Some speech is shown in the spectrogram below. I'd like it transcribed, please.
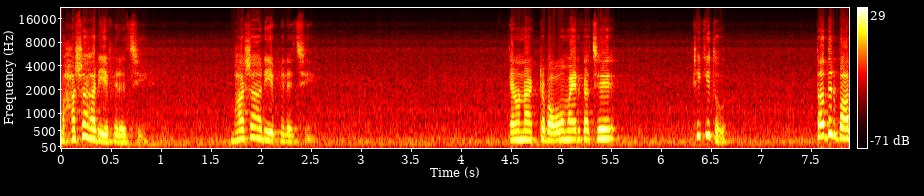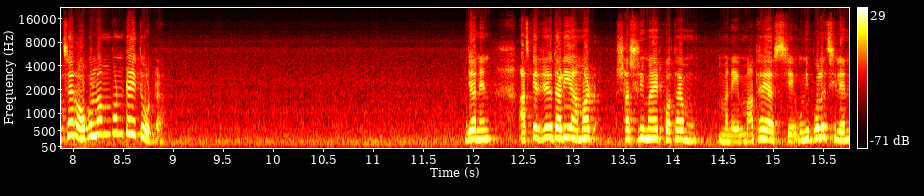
ভাষা হারিয়ে ফেলেছি। ভাষা হারিয়ে ফেলেছি। কেননা একটা বাবা মায়ের কাছে ঠিকই তো। তাদের বাঁচার অবলম্বনটাই তো ওটা। জানেন, আজকের ডেটে দাঁড়িয়ে আমার শাশুড়ি মায়ের কথা মানে মাথায় আসছে। উনি বলেছিলেন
